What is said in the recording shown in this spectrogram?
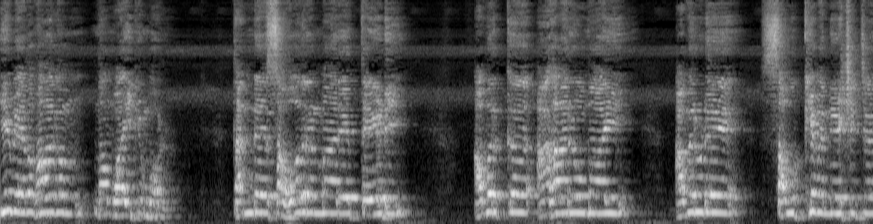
ഈ വേദഭാഗം നാം വായിക്കുമ്പോൾ തന്റെ സഹോദരന്മാരെ തേടി അവർക്ക് ആഹാരവുമായി അവരുടെ സൗഖ്യം അന്വേഷിച്ച്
